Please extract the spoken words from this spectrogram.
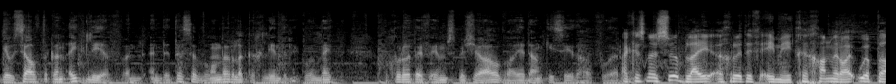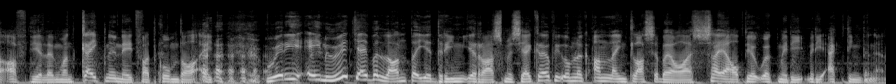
jouself te kan uitleef en en dit is 'n wonderlike geleentheid. Ek wil net Groot FM spesiaal baie dankie sê daarvoor. Ek is nou so bly 'n Groot FM het gegaan met daai oop afdeling want kyk nou net wat kom daar uit. Hoorie en hoe het jy beland by Edrien Erasmus? Jy kry op die oomblik aanlyn klasse by haar. Sy help jou ook met die met die acting dinge.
